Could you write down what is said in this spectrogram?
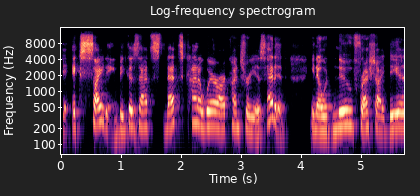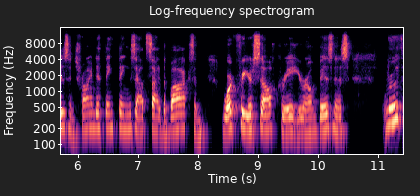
exciting because that's that's kind of where our country is headed you know with new fresh ideas and trying to think things outside the box and work for yourself create your own business ruth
